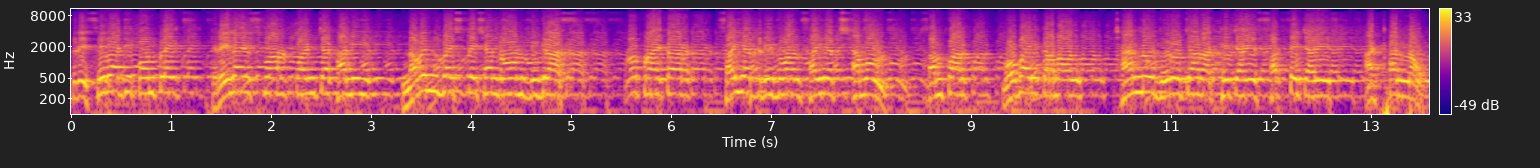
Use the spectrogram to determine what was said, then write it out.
Shri Shivaji complex Reliance smart पॉइंटच्या खाली नवीन bus station road Digras proprietor Sayyad Rizwan Sayyad Shamol. संपर्क मोबाईल क्रमांक शहाण्णव झिरो चार अठ्ठेचाळीस सत्तेचाळीस अठ्ठ्याण्णव.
